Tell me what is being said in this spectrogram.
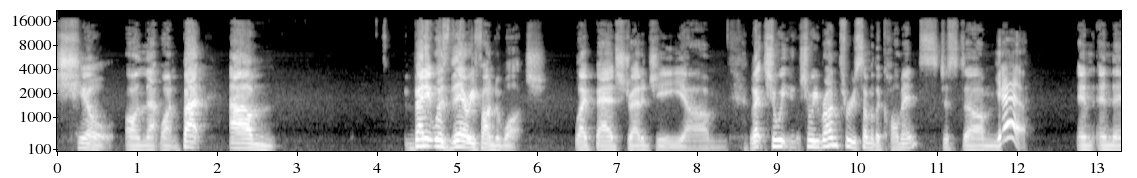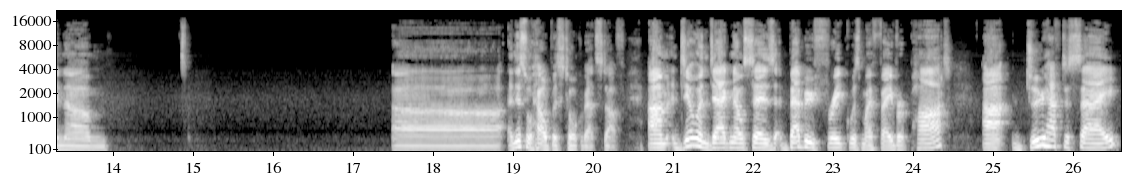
chill on that one. But um, but it was very fun to watch. Like bad strategy. Um, let should we should we run through some of the comments? Just um, yeah. and and then um uh and this will help us talk about stuff um dylan dagnell says Babu Frik was my favorite part uh do have to say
